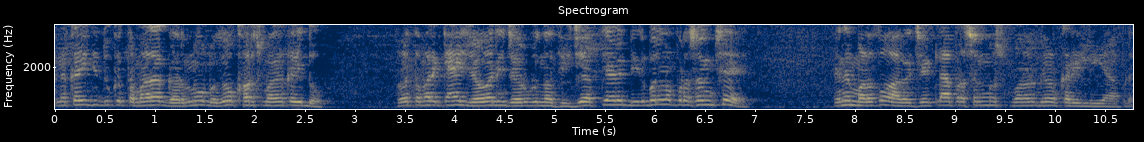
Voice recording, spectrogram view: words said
અને કહી દીધું કે તમારા ઘરનો બધો ખર્ચ મને કહી દો. હવે તમારે ક્યાંય જવાની જરૂર નથી. જે અત્યારે બિરબલનો પ્રસંગ છે, એને મળતો આવે છે, એટલે આ પ્રસંગનું સ્મરણ બિરણ કરી લઈએ આપણે.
